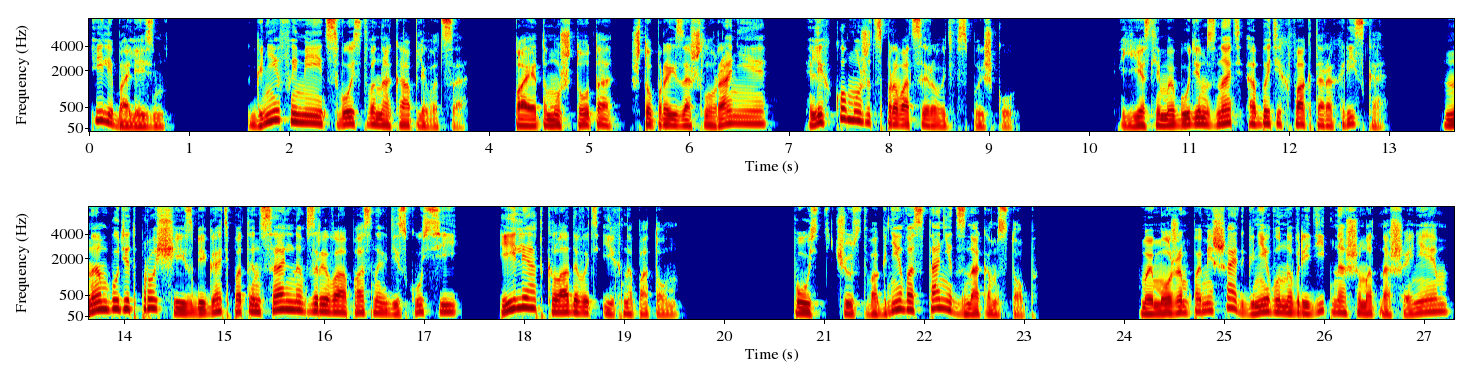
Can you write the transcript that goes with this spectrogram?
или болезнь. Гнев имеет свойство накапливаться, поэтому что-то, что произошло ранее, легко может спровоцировать вспышку. Если мы будем знать об этих факторах риска, нам будет проще избегать потенциально взрывоопасных дискуссий или откладывать их на потом. Пусть чувство гнева станет знаком «стоп». Мы можем помешать гневу навредить нашим отношениям,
